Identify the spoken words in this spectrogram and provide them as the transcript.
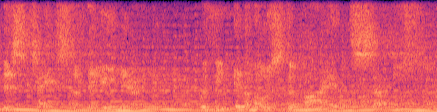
This taste of the union with the innermost divine self.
